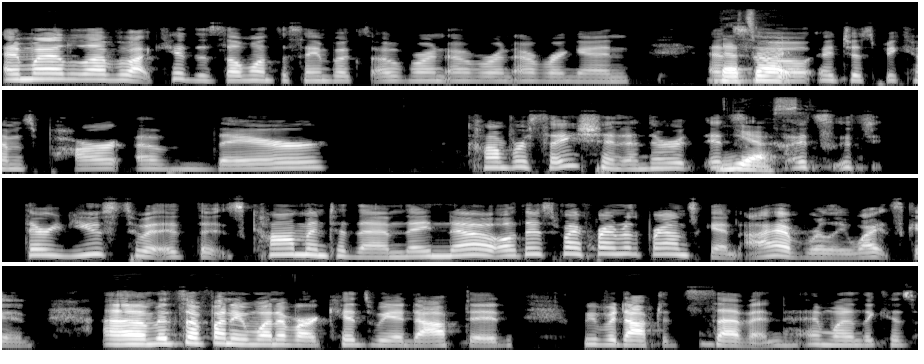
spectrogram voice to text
And what I love about kids is they'll want the same books over and over and over again. And That's so right. it just becomes part of their conversation and they're it's yes. it's it's they're used to it. It's common to them. They know, oh, there's my friend with brown skin. I have really white skin. Um, it's so funny. One of our kids we adopted, we've adopted seven, and one of the kids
